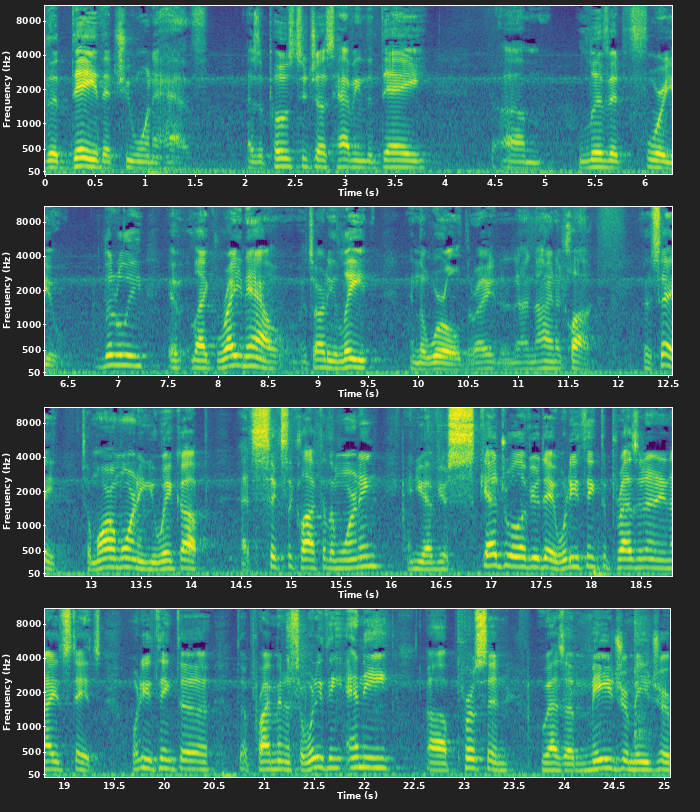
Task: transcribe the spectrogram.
the day that you want to have, as opposed to just having the day um, live it for you. Literally, if, like right now, it's already late. in the world, right? Nine o'clock. Let's say tomorrow morning you wake up at six o'clock in the morning and you have your schedule of your day. What do you think the president of the United States? What do you think the, the prime minister? What do you think any uh, person who has a major, major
